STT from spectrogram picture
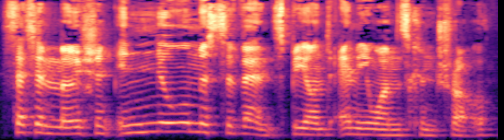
set in motion enormous events beyond anyone's control.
